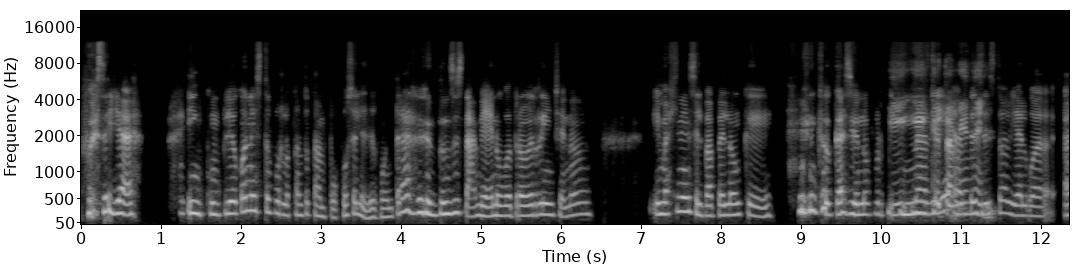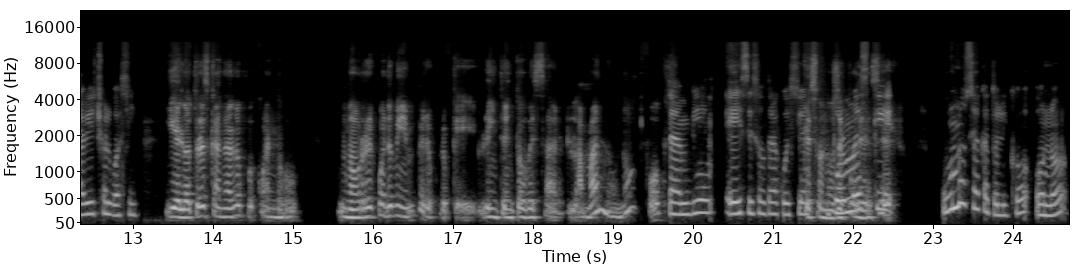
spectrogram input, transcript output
pues ella incumplió con esto, por lo tanto tampoco se le dejó entrar. Entonces también hubo otro berrinche, ¿no? Imagínense el papelón que, que ocasionó porque nadie antes de esto había algo había hecho algo así. Y el otro escándalo fue cuando no recuerdo bien, pero creo que le intentó besar la mano, ¿no? Fox. También esa es otra cuestión. por más que uno sea católico o no,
